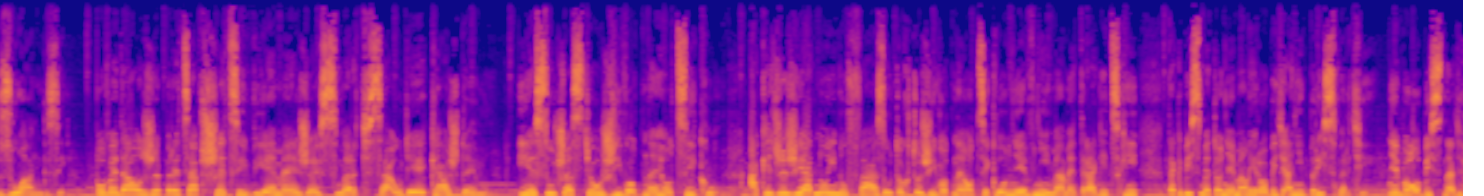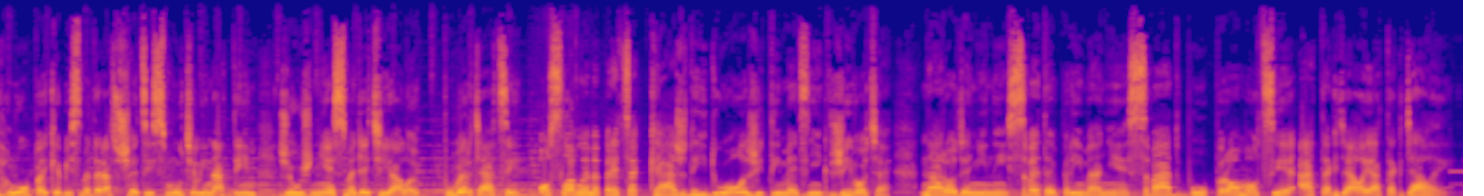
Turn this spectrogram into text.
Zhuangzi. Povedal, že predsa všetci vieme, že smrť sa udeje každému je súčasťou životného cyklu. A keďže žiadnu inú fázu tohto životného cyklu nevnímame tragicky, tak by sme to nemali robiť ani pri smrti. Nebolo by snať hlúpe, keby sme teraz všetci smútili nad tým, že už nie sme deti, ale puberťáci. Oslavujeme predsa každý dôležitý medzník v živote. Narodeniny, sveté príjmanie, svadbu, promocie a tak ďalej a tak ďalej.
